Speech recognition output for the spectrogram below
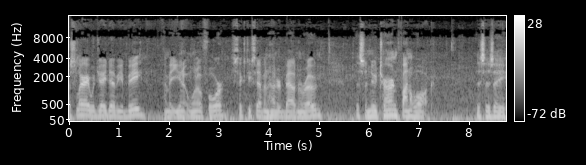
This is Larry with JWB. I'm at Unit 104, 6700 Bowden Road. This is a new turn, final walk. This is a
